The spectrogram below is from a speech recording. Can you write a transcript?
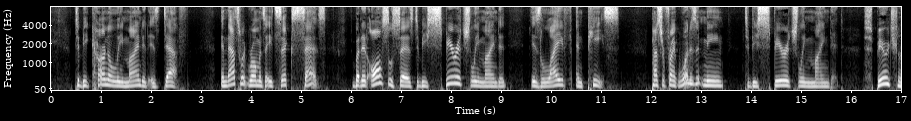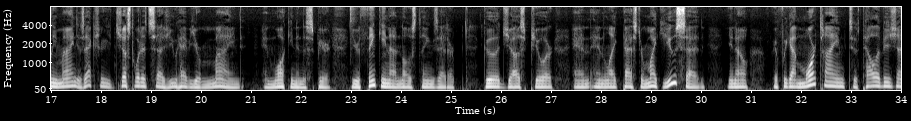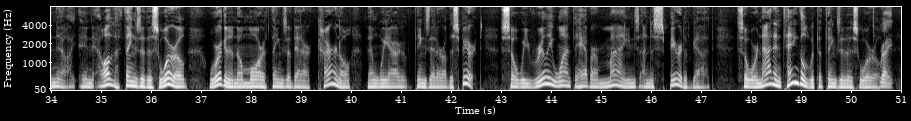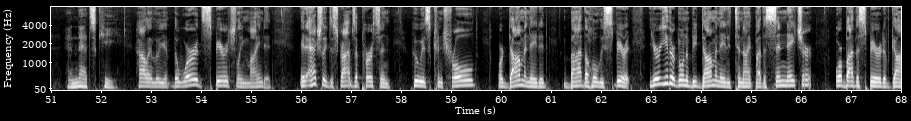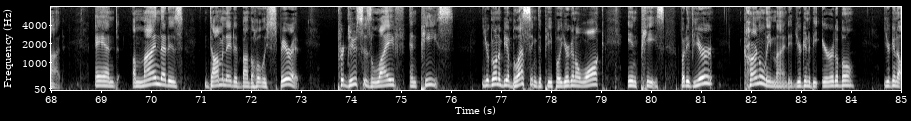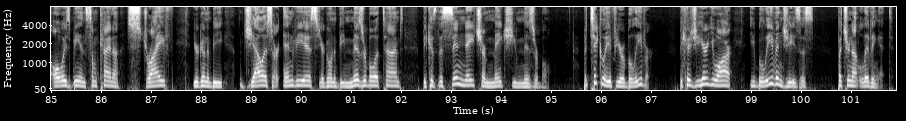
to be carnally minded is death. And that's what Romans 8 6 says. But it also says to be spiritually minded is life and peace. Pastor Frank, what does it mean to be spiritually minded? Spiritually minded is actually just what it says. You have your mind and walking in the Spirit. You're thinking on those things that are good, just, pure, and and like Pastor Mike, you said, you know, if we got more time to television and all the things of this world, we're going to know more things that are carnal than we are things that are of the Spirit. So we really want to have our minds on the Spirit of God. So we're not entangled with the things of this world. Right. And that's key. Hallelujah. The word spiritually minded, it actually describes a person who is controlled or dominated by the Holy Spirit. You're either going to be dominated tonight by the sin nature or by the Spirit of God. And a mind that is dominated by the Holy Spirit produces life and peace. You're going to be a blessing to people. You're going to walk in peace. But if you're carnally minded, you're going to be irritable. You're going to always be in some kind of strife. You're going to be jealous or envious. You're going to be miserable at times because the sin nature makes you miserable, particularly if you're a believer. Because here you are, you believe in Jesus, but you're not living it.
